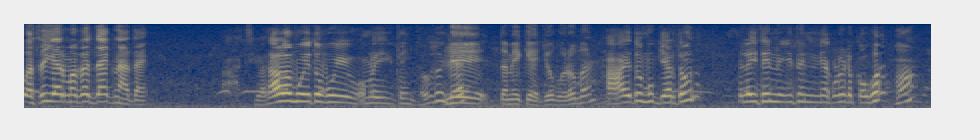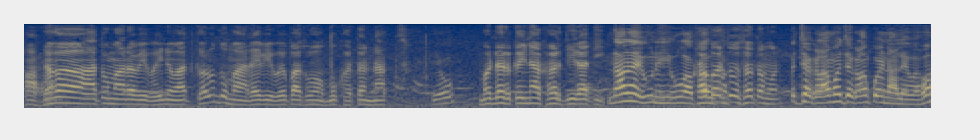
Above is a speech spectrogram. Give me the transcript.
પછી યાર મગજ જાય ના થાય. હાલો હું એ તો હું હમણાં થઈને જાઉં છું ને. તમે કહેજો બરોબર? હા એ તો હું ઘેર જાઉં ને. એટલે થઈને ઈ થઈને નીકળું એટલે કહું હા? હા. આ તો મારા ભાઈને વાત કરું તો મારા ભાઈ પાછું અમુક ખતરનાક છે. એવું? મર્ડર કઈ ના ખડતી રાતી. ના ના એવું નહીં એવું ખબર તો છે તમને. ઝઘડામાં ઝઘડા કોઈ ના લેવાય હો.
